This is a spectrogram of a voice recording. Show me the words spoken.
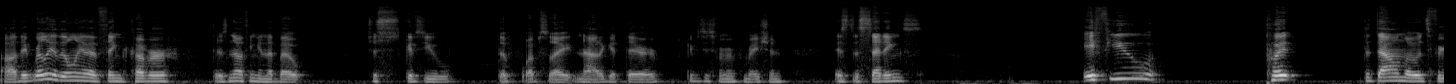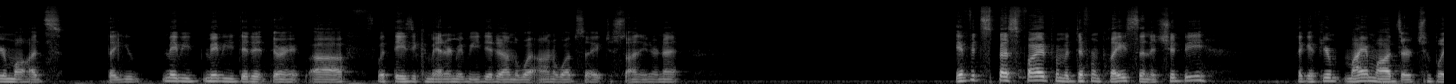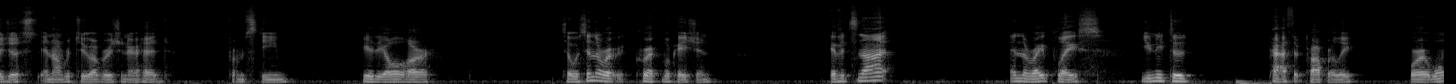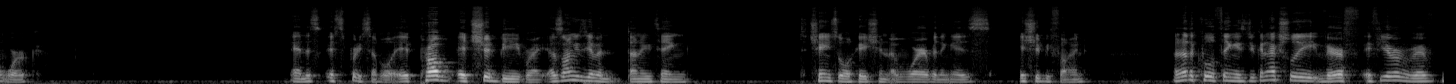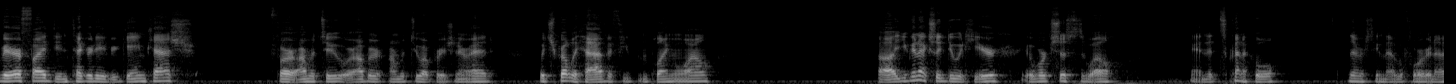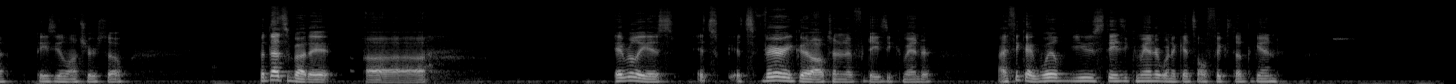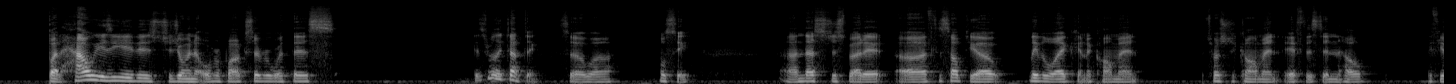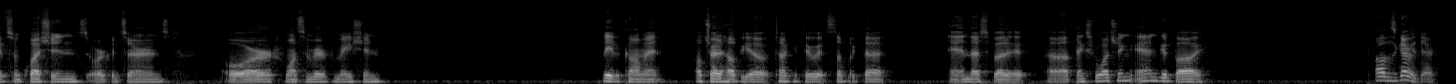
Uh, they really the only other thing to cover. There's nothing in the about. Just gives you the website and how to get there. Gives you some information. Is the settings. If you put the downloads for your mods that you maybe maybe you did it during uh, with DayZ Commander. Maybe you did it on the on a website, just on the internet. If it's specified from a different place than it should be, like if your my mods are simply just an Arma 2 Operation Arrowhead from Steam, here they all are. So it's in the right, correct location. If it's not in the right place, you need to path it properly or it won't work. And it's it's pretty simple. It prob it should be right. As long as you haven't done anything to change the location of where everything is, it should be fine. Another cool thing is you can actually verify if you ever ver verified the integrity of your game cache for Arma 2 or Arma 2 Operation Arrowhead, which you probably have if you've been playing a while. Uh, you can actually do it here. It works just as well, and it's kind of cool. I've Never seen that before in a DayZ launcher, so. But that's about it. Uh, it really is. It's it's very good alternative for DayZ Commander. I think I will use DayZ Commander when it gets all fixed up again. But how easy it is to join an Overpoch server with this is really tempting. So uh, we'll see. And that's just about it. Uh, if this helped you out, leave a like and a comment. Especially comment if this didn't help. If you have some questions or concerns or want some more information leave a comment. I'll try to help you out, talk you through it, stuff like that. And that's about it. Uh, thanks for watching, and goodbye. Oh, there's a guy right there.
